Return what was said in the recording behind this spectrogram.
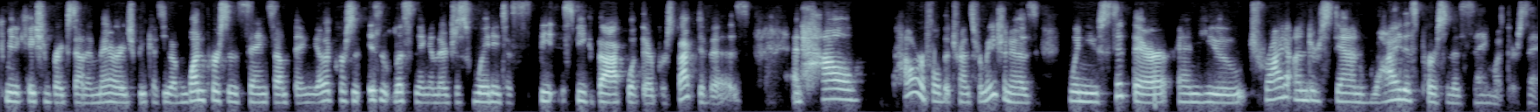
communication breaks down in marriage because you have one person saying something, the other person isn't listening, and they're just waiting to speak, speak back what their perspective is, and how powerful the transformation is when you sit there and you try to understand why this person is saying what they're saying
